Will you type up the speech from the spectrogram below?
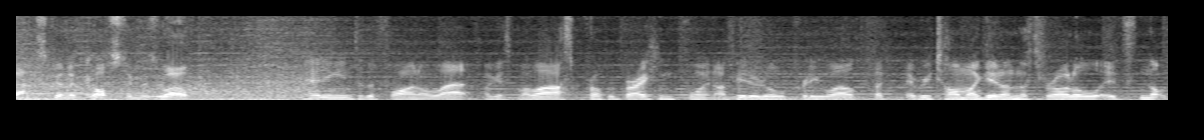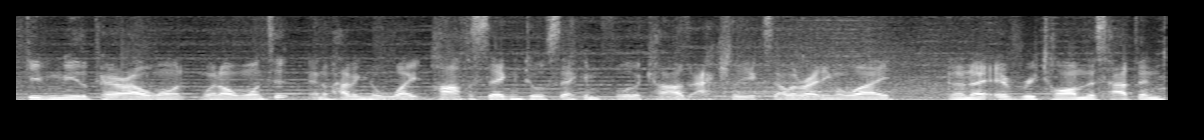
That's going to cost him as well. Heading into the final lap, I guess my last proper braking point, I've hit it all pretty well, but every time I get on the throttle, it's not giving me the power I want when I want it, and I'm having to wait half a second to a second before the car's actually accelerating away. And I know every time this happened,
